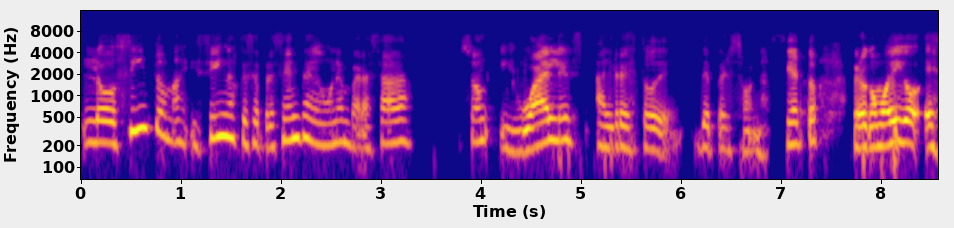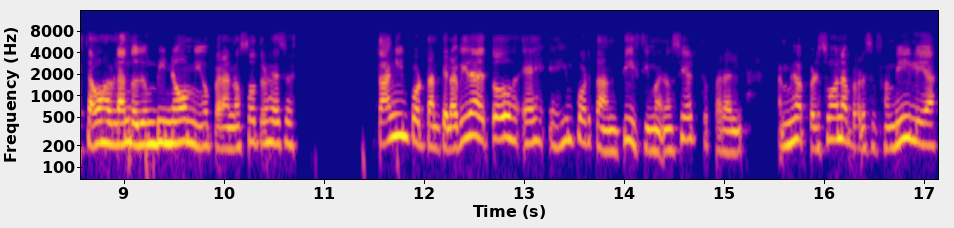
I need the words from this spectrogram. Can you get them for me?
los síntomas y signos que se presentan en una embarazada son iguales al resto de, de, personas, ¿cierto? Pero como digo, estamos hablando de un binomio, para nosotros eso es tan importante, la vida de todos es, es importantísima, ¿no es cierto? Para la misma persona, para su familia,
